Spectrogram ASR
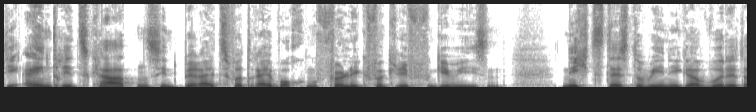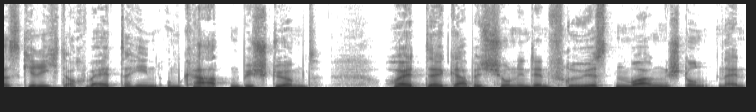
Die Eintrittskarten sind bereits vor drei Wochen völlig vergriffen gewesen. Nichtsdestoweniger wurde das Gericht auch weiterhin um Karten bestürmt. Heute gab es schon in den frühesten Morgenstunden ein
